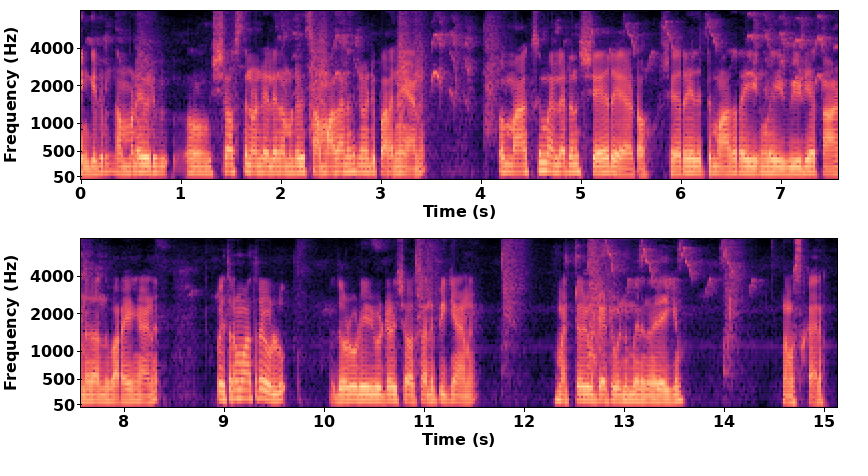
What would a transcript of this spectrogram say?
എങ്കിലും നമ്മുടെ ഒരു വിശ്വാസത്തിന് വേണ്ടി അല്ലെങ്കിൽ നമ്മുടെ ഒരു സമാധാനത്തിന് വേണ്ടി പറഞ്ഞതാണ്. അപ്പം മാക്സിമം എല്ലാവരും ഷെയർ ചെയ്യുക കേട്ടോ. ഷെയർ ചെയ്തിട്ട് മാത്രമേ നിങ്ങൾ ഈ വീഡിയോ കാണുക എന്ന് പറയുകയാണ്. അപ്പോൾ ഇത്ര മാത്രമേ ഉള്ളൂ. ഇതോടുകൂടി ഈ വീഡിയോ അവസാനിപ്പിക്കുകയാണ്. മറ്റൊരു വീഡിയോ ആയിട്ട് വീണ്ടും വരുന്നവരേക്കും നമസ്കാരം.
